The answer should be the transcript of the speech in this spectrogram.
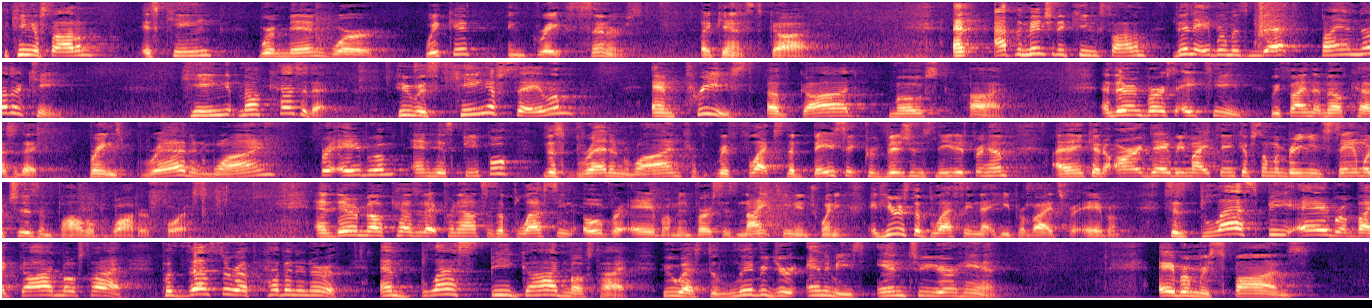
The king of Sodom is king where men were wicked and great sinners against God. And at the mention of King Sodom, then Abram is met by another king, King Melchizedek, who was king of Salem and priest of God Most High. And there in verse 18, we find that Melchizedek brings bread and wine for Abram and his people. This bread and wine reflects the basic provisions needed for him. I think in our day we might think of someone bringing sandwiches and bottled water for us. And there Melchizedek pronounces a blessing over Abram in verses 19 and 20. And here's the blessing that he provides for Abram. He says, Blessed be Abram by God Most High, possessor of heaven and earth, and blessed be God Most High, who has delivered your enemies into your hand. Abram responds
